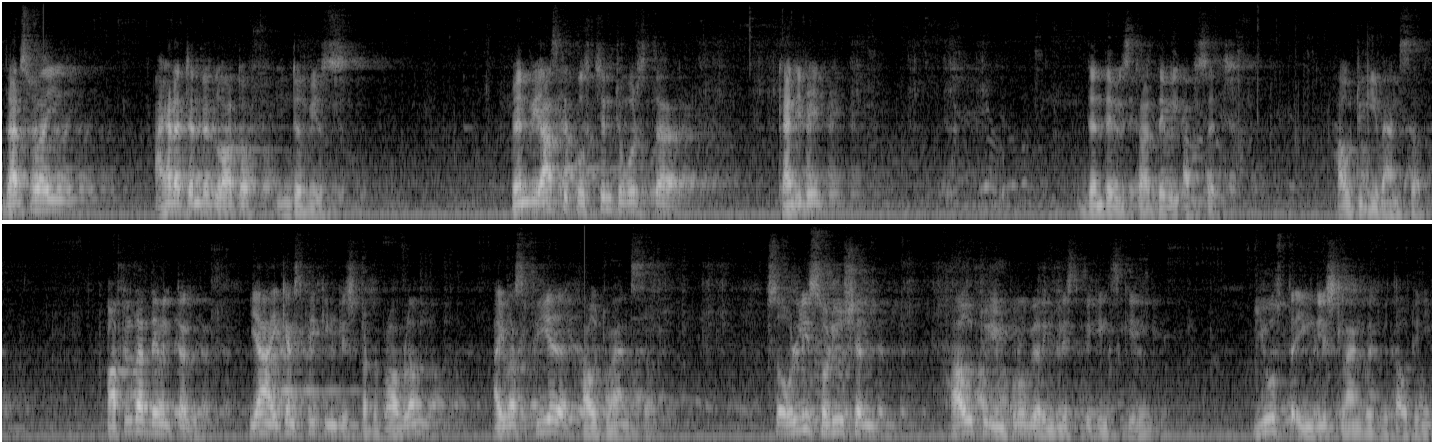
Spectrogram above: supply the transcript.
That's why I had attended a lot of interviews. When we ask a question towards the candidate, then they will start, they will upset how to give answer. After that, they will tell, yeah, I can speak English, but the problem, I was fear how to answer. So only solution, how to improve your English speaking skill, use the English language without any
